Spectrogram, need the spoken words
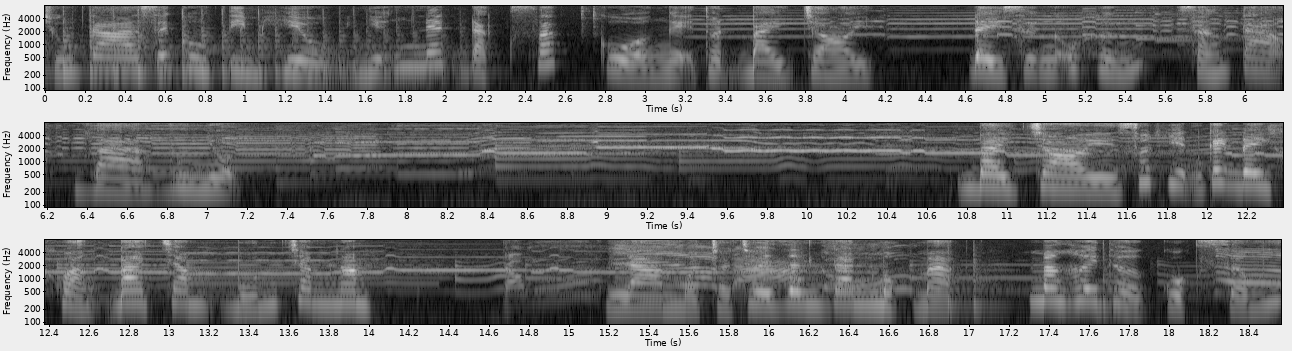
chúng ta sẽ cùng tìm hiểu những nét đặc sắc của nghệ thuật bài tròi, đầy sự ngẫu hứng, sáng tạo và vui nhộn. Bài tròi xuất hiện cách đây khoảng 300-400 năm, là một trò chơi dân gian mộc mạc mang hơi thở cuộc sống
